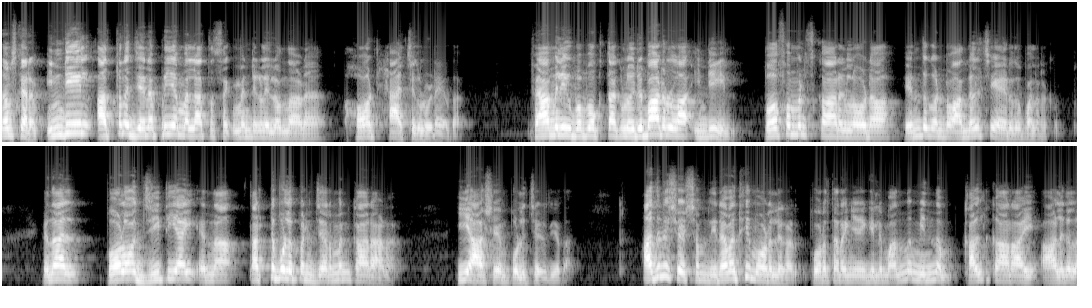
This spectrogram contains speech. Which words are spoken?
നമസ്കാരം. ഇന്ത്യയിൽ അത്ര ജനപ്രിയമല്ലാത്ത സെഗ്മെന്റുകളിൽ ഒന്നാണ് ഹോട്ട് ഹാച്ചുകളുടേത്. ഫാമിലി ഉപഭോക്താക്കൾ ഒരുപാടുള്ള ഇന്ത്യയിൽ പെർഫോമൻസ് കാറുകളോട് എന്തുകൊണ്ടോ അകൽച്ചയായിരുന്നു പലർക്കും. എന്നാൽ പോളോ ജി ടി ഐ എന്ന തട്ടുപൊളിപ്പൻ ജർമ്മൻ കാറാണ് ഈ ആശയം പൊളിച്ചെഴുതിയത്. അതിനുശേഷം നിരവധി മോഡലുകൾ പുറത്തിറങ്ങിയെങ്കിലും അന്നും ഇന്നും കൾട്ട് കാറായി ആളുകൾ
